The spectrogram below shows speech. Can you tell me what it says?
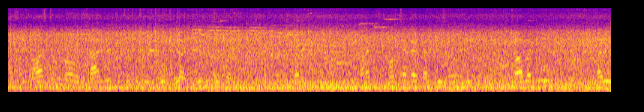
అసలు రాష్ట్రంలో శాంతి భద్రతలు పూర్తిగా క్షీణించే పరిస్థితి పరిస్థితి మనకి స్పష్టంగా కనిపిస్తుంది కాబట్టి మరి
